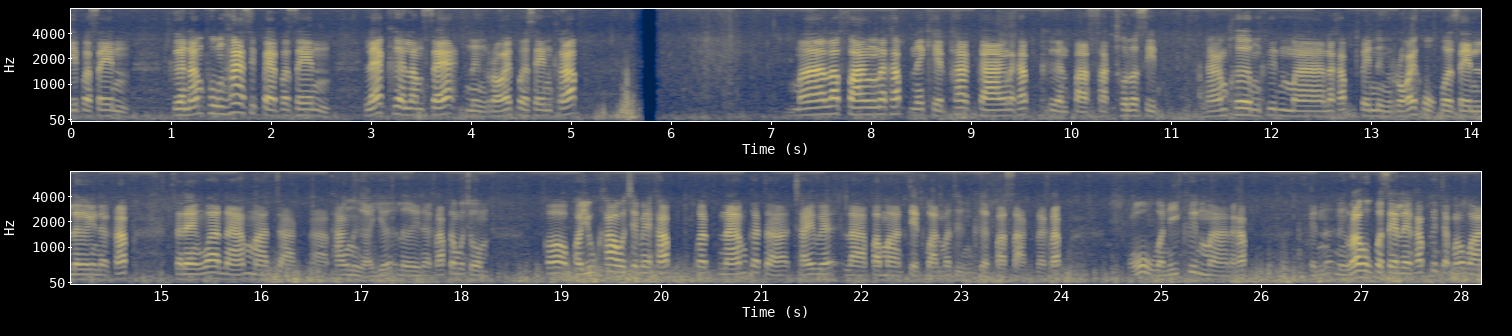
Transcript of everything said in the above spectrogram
104%เขื่อนน้ำพุง 58%และเขื่อนลำแซะ100%ครับ มารับฟังนะครับในเขตภาคกลางนะครับเขื่อนป่าสักชลสิทธิ์น้ำเพิ่มขึ้นมานะครับเป็น 106%เลยนะครับ แสดงว่าน้ำมาจากาทางเหนือเยอะเลยนะครับท่านผู้ชมก็พายุเข้าใช่ไหมครับก็น้ำก็จะใช้เวลาประมาณ 7 วันมาถึงเขื่อนป่าสักนะครับโอ้วันนี้ขึ้นมานะครับเป็น 106%เลยครับขึ้นจากเมื่อวาน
